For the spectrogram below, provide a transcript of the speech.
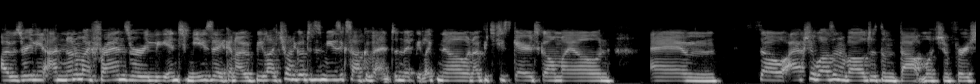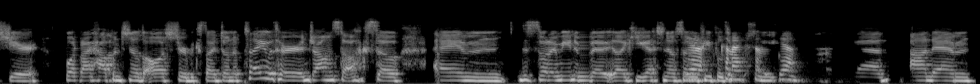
I was really, and none of my friends were really into music, and I would be like, "Do you want to go to this music sock event?" And they'd be like, "No," and I'd be too scared to go on my own. Um, so I actually wasn't involved with them that much in first year, but I happened to know the auditor because I'd done a play with her in Dramsoc. So um, this is what I mean about like you get to know so yeah, many people. Connections, yeah. Yeah, and um,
